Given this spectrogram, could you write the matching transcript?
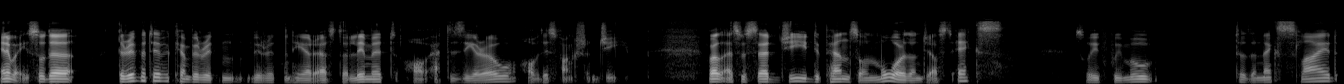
Anyway, so the derivative can be written, be written here as the limit of, at zero of this function g. Well, as we said, g depends on more than just x. So if we move to the next slide,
